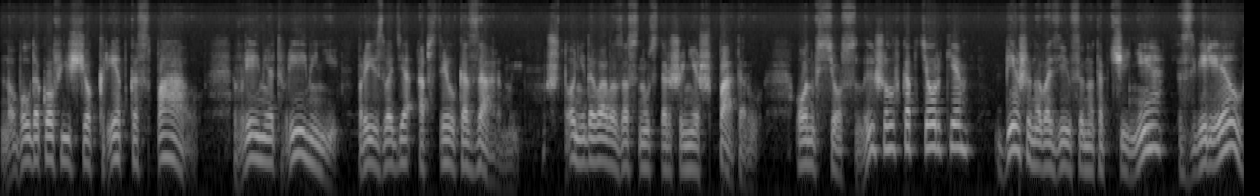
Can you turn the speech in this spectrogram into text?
но Булдаков еще крепко спал, время от времени производя обстрел казармы, что не давало заснуть старшине Шпатору. Он все слышал в коптерке, бешено возился на топчине, зверел,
